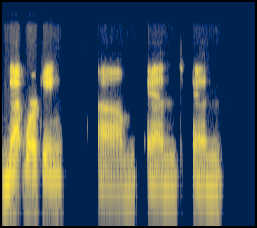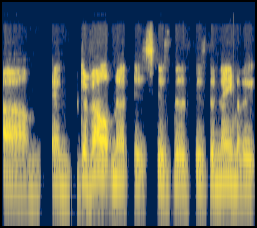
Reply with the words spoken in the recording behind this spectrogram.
networking um, and and um, and development is is the is the name of the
